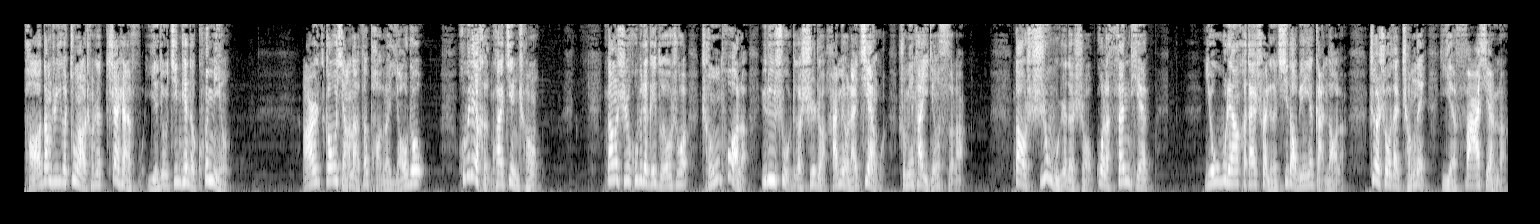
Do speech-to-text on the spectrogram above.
跑到当时一个重要城市鄯善府，也就今天的昆明。而高翔呢，则跑到了瑶州。忽必烈很快进城，当时忽必烈给左右说，城破了，玉律树这个使者还没有来见我，说明他已经死了。到十五日的时候，过了三天，由乌良和台率领的七道兵也赶到了。这时候，在城内也发现了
